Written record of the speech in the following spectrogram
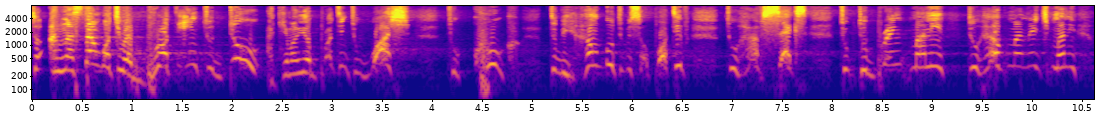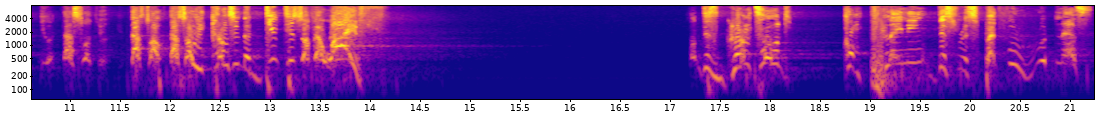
So understand what you were brought in to do. Akima, you were brought in to wash, to cook, to be humble, to be supportive, to have sex, to, to bring money, to help manage money. You, that's what you, that's what that's how he comes in the duties of a wife. Not disgruntled, complaining, disrespectful, rudeness.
